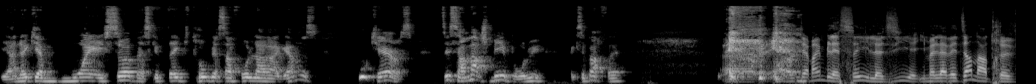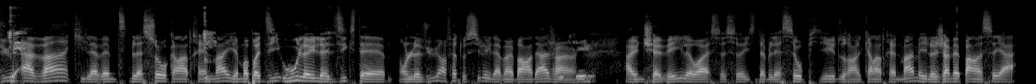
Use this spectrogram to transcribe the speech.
Il y en a qui aiment moins ça parce que peut-être qu'ils trouvent que ça fout de l'arrogance. Who cares? ça marche bien pour lui. C'est parfait. Euh, il était même blessé, il l'a dit. Il me l'avait dit en entrevue avant qu'il avait une petite blessure au camp d'entraînement. Il m'a pas dit où, là, il a dit que c'était. On l'a vu en fait aussi, il avait un bandage à, une cheville. Là, ouais, c'est ça. Il s'était blessé au pied durant le camp d'entraînement, mais il n'a jamais pensé à,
